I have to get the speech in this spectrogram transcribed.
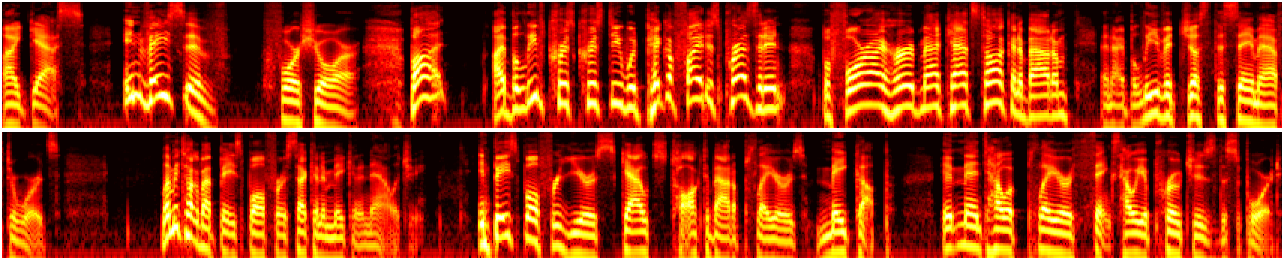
I guess. Invasive, for sure. But I believe Chris Christie would pick a fight as president before I heard Matt Katz talking about him, and I believe it just the same afterwards. Let me talk about baseball for a second and make an analogy. In baseball, for years, scouts talked about a player's makeup. It meant how a player thinks, how he approaches the sport.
